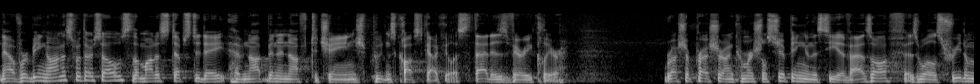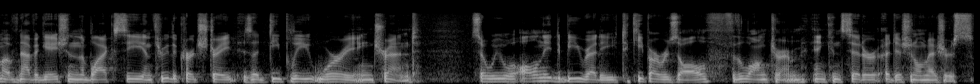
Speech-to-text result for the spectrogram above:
Now, if we're being honest with ourselves, the modest steps to date have not been enough to change Putin's cost calculus. That is very clear. Russia pressure on commercial shipping in the Sea of Azov, as well as freedom of navigation in the Black Sea and through the Kerch Strait, is a deeply worrying trend. So we will all need to be ready to keep our resolve for the long term and consider additional measures.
